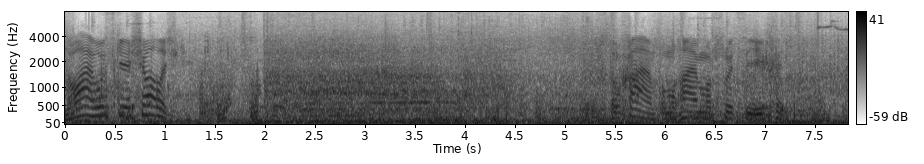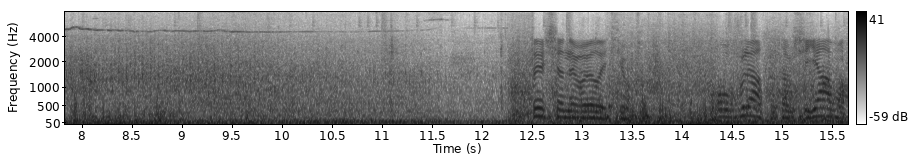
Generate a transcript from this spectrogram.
Давай, узкие щелочки. Штовхаємо, допомагаємо маршрутці їхати. Ти ще не вилетів. О, бляха, там ще яма.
